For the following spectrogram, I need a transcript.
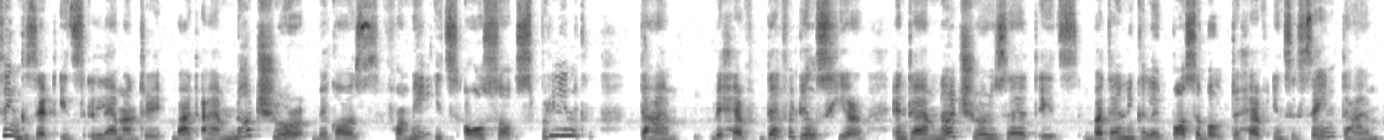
think that it's lemon tree, but I am not sure because for me it's also spring time. We have daffodils here and I am not sure that it's botanically possible to have in the same time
